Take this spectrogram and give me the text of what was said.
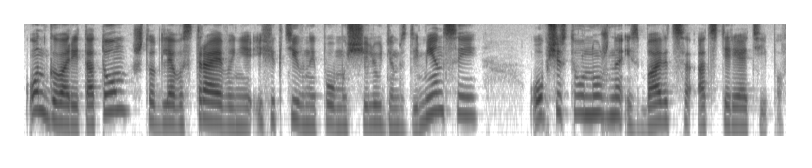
Он говорит о том, что для выстраивания эффективной помощи людям с деменцией обществу нужно избавиться от стереотипов.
